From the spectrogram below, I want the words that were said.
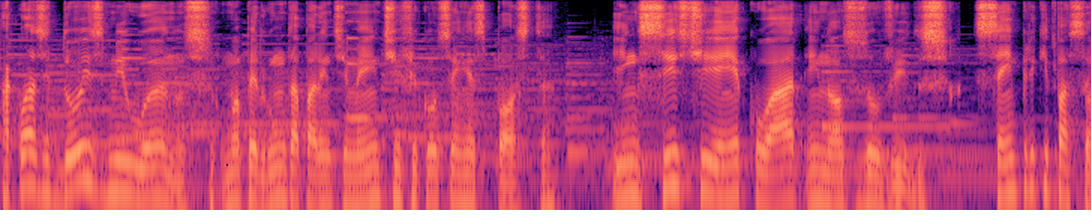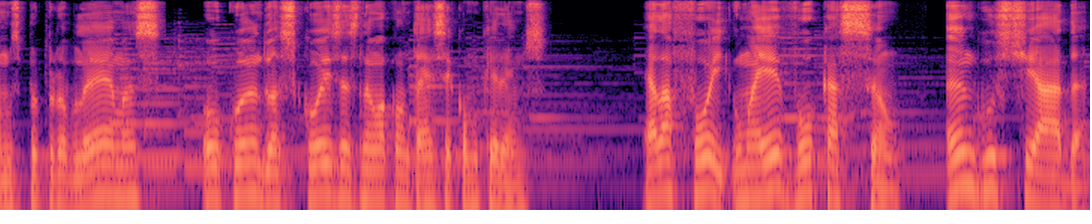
Há quase dois mil anos, uma pergunta aparentemente ficou sem resposta e insiste em ecoar em nossos ouvidos, sempre que passamos por problemas ou quando as coisas não acontecem como queremos. Ela foi uma evocação angustiada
